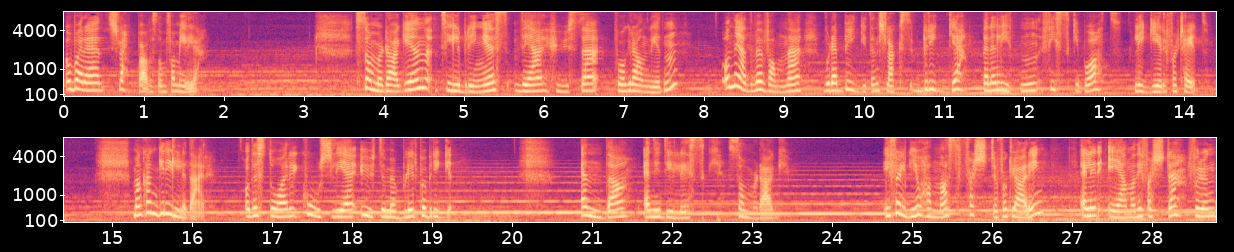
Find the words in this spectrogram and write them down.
og bare slappe av som familie. Sommerdagen tilbringes ved huset på Granliden og nede ved vannet hvor det er bygget en slags brygge der en liten fiskebåt ligger fortøyd. Man kan grille der, og det står koselige utemøbler på bryggen. Enda en idyllisk sommerdag. Ifølge Johannas første forklaring, eller en av de første, for hun,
